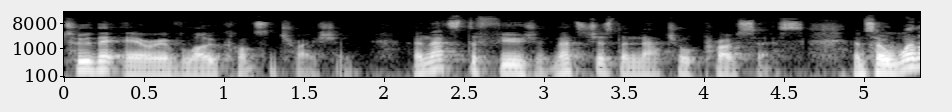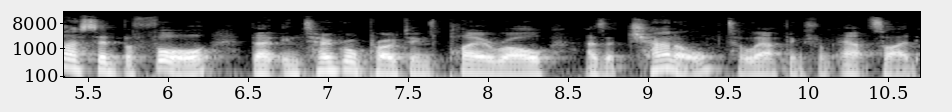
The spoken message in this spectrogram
to the area of low concentration. And that's diffusion. That's just a natural process. And so when I said before that integral proteins play a role as a channel to allow things from outside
